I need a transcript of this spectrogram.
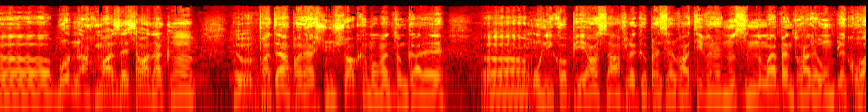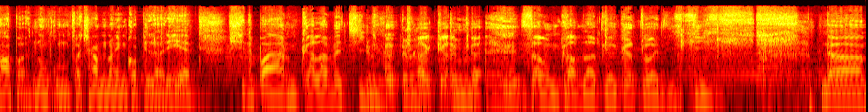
Uh, bun, acum îți dai seama dacă uh, poate apărea și un șoc în momentul în care uh, unii copii au să afle că prezervativele nu sunt numai pentru a le umple cu apă, nu? Cum făceam noi în copilărie și după aia arunca la vecin sau un cam la trăcători. Uh,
